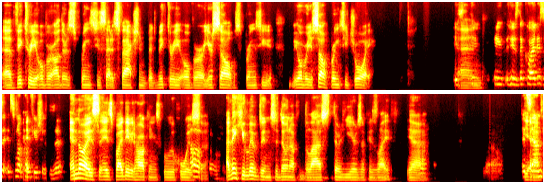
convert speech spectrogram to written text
Uh, victory over others brings you satisfaction, but victory over yourselves brings you over yourself brings you joy. and who, who's the quote? Is it? It's not Confucius, is it? And no, it's it's by David Hawkins, who who was. Oh, uh, I think he lived in Sedona for the last thirty years of his life. Yeah. Wow. It yeah. sounds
